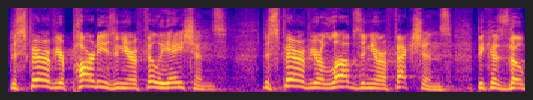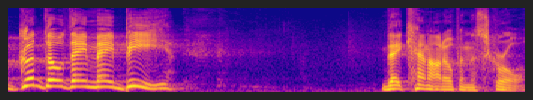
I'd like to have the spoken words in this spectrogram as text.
despair of your parties and your affiliations, despair of your loves and your affections, because though good though they may be, they cannot open the scroll.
